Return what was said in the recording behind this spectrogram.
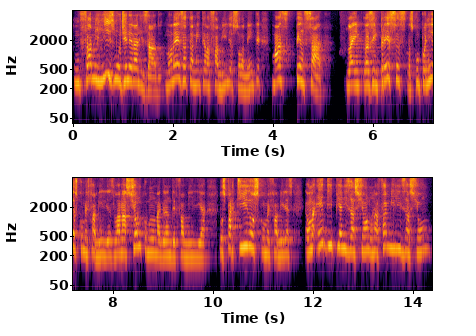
um familismo generalizado. Não é exatamente a família solamente, mas pensar las empresas, las compañías como familias, la nación como una grande familia, los partidos como familias, é uma edipianização, uma familização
